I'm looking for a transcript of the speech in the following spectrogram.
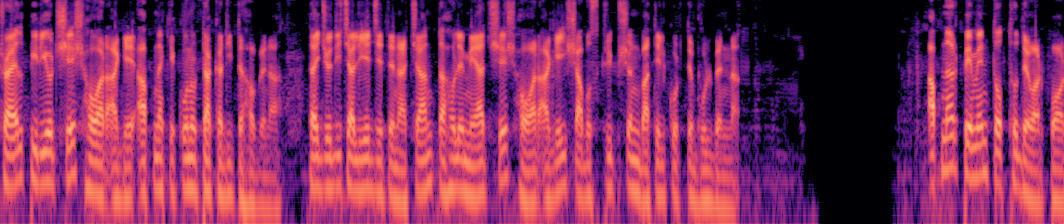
ট্রায়াল পিরিয়ড শেষ হওয়ার আগে আপনাকে কোনো টাকা দিতে হবে না। তাই যদি চালিয়ে যেতে না চান, তাহলে মেয়াদ শেষ হওয়ার আগেই সাবস্ক্রিপশন বাতিল করতে ভুলবেন না। আপনার পেমেন্ট তথ্য দেওয়ার পর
